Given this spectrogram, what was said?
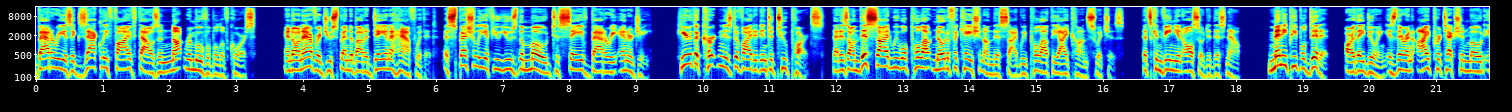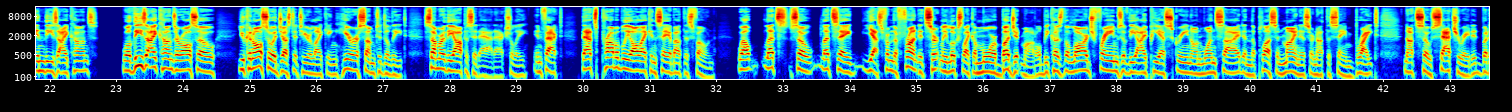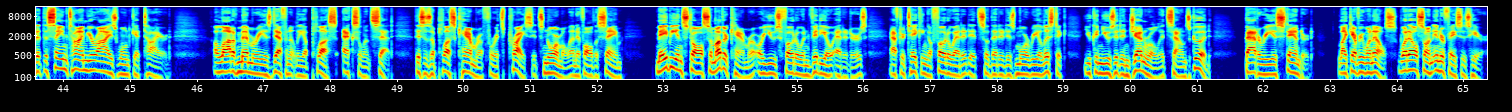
battery is exactly 5,000, not removable, of course. And on average, you spend about a day and a half with it, especially if you use the mode to save battery energy. Here, the curtain is divided into two parts. That is, on this side, we will pull out notification. On this side, we pull out the icon switches. That's convenient also did this now. Many people did it. Are they doing? Is there an eye protection mode in these icons? Well, these icons are also, you can also adjust it to your liking. Here are some to delete. Some are the opposite ad, actually. In fact, that's probably all I can say about this phone. Well, let's, so, let's say, yes, from the front it certainly looks like a more budget model because the large frames of the IPS screen on one side and the plus and minus are not the same bright, not so saturated, but at the same time your eyes won't get tired. A lot of memory is definitely a plus, excellent set. This is a plus camera for its price, it's normal, and if all the same. Maybe install some other camera or use photo and video editors. After taking a photo edit it so that it is more realistic, you can use it in general, it sounds good. Battery is standard. Like everyone else, what else on interfaces here?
